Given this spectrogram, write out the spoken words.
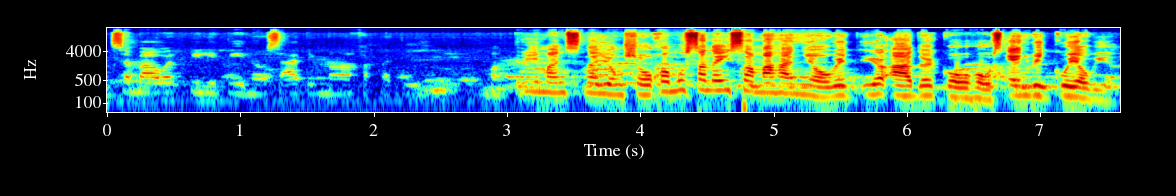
sa bawat Pilipino, sa ating mga kapatid. Three months na yung show. Kamusta na yung samahan nyo with your other co-host and with Kuya Will?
